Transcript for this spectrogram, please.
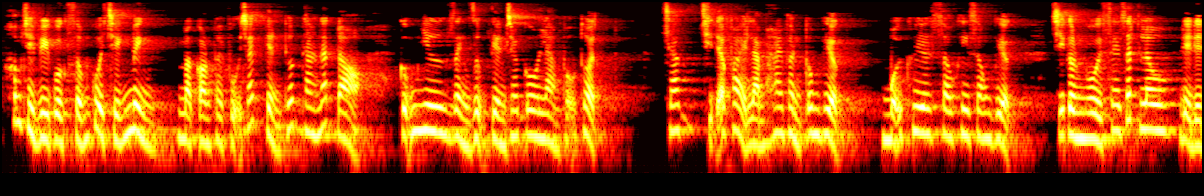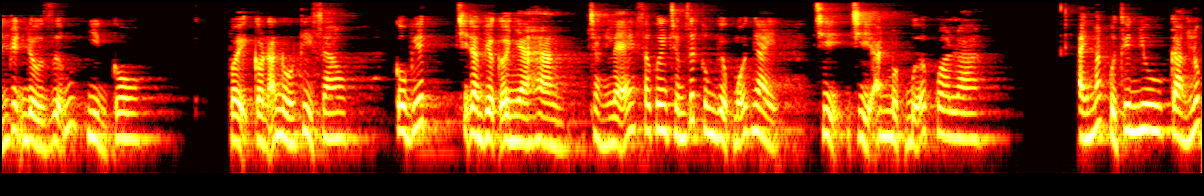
không chỉ vì cuộc sống của chính mình mà còn phải phụ trách tiền thuốc thang đắt đỏ, cũng như dành dụng tiền cho cô làm phẫu thuật. Chắc chị đã phải làm hai phần công việc, mỗi khuya sau khi xong việc, chị còn ngồi xe rất lâu để đến viện điều dưỡng, nhìn cô. Vậy còn ăn uống thì sao? Cô biết chị làm việc ở nhà hàng, chẳng lẽ sau khi chấm dứt công việc mỗi ngày, chị chỉ ăn một bữa qua loa? Ánh mắt của thiên nhu càng lúc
